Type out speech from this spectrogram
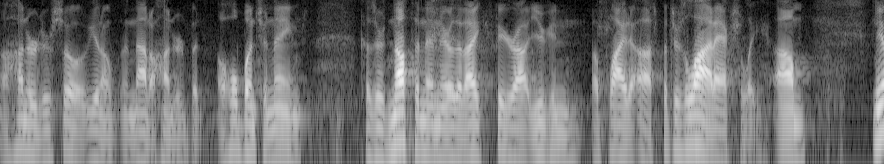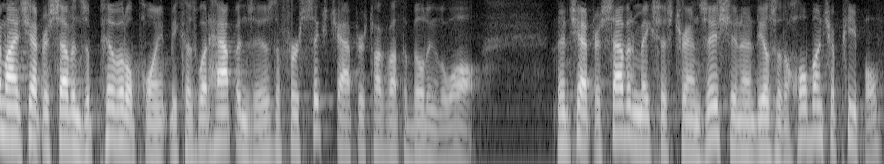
a hundred or so, you know, not a hundred, but a whole bunch of names? Because there's nothing in there that I figure out you can apply to us. But there's a lot, actually. Um, Nehemiah chapter 7 is a pivotal point because what happens is the first six chapters talk about the building of the wall. Then chapter 7 makes this transition and deals with a whole bunch of people.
